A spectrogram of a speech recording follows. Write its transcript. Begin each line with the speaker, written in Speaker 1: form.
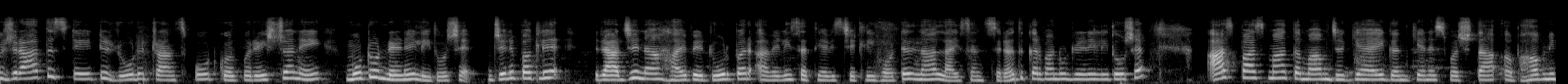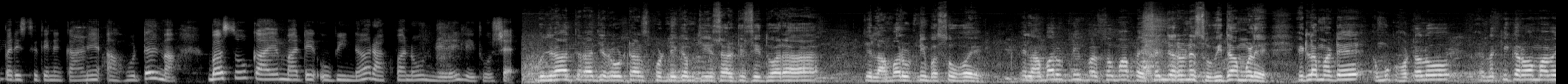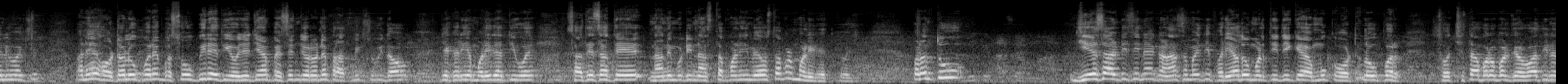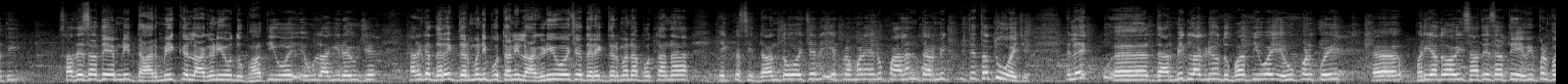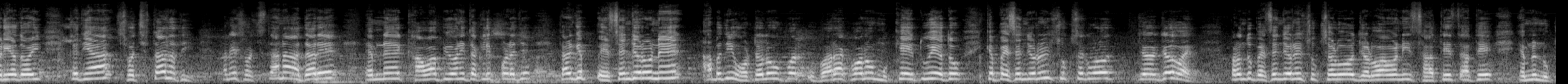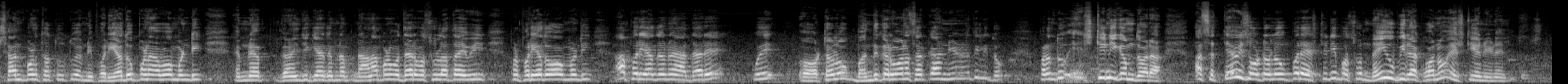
Speaker 1: Gujarat state road transport કોર્પોરેશને મોટો નિર્ણય લીધો છે, જેને પગલે રાજ્યના હાઈવે રોડ પર આવેલી સત્યાવીસ જેટલી હોટલના લાયસન્સ રદ કરવાનો નિર્ણય લીધો છે. આસપાસમાં તમામ જગ્યાએ ગંદકી અને સ્વચ્છતા અભાવની પરિસ્થિતિને કારણે આ હોટલમાં બસો કાયમ માટે ઊભી ન રાખવાનો નિર્ણય લીધો છે.
Speaker 2: ગુજરાત રાજ્ય રોડ ટ્રાન્સપોર્ટ નિગમ જીએસઆરટીસી દ્વારા જે લાંબા રૂટની બસો હોય, એ લાંબા રૂટની બસોમાં પેસેન્જરોને સુવિધા મળે એટલા માટે અમુક હોટલો નક્કી કરવામાં આવેલી હોય છે. અને એ હોટલો ઉપર એ બસો ઊભી રહેતી હોય છે, જ્યાં પેસેન્જરોને પ્રાથમિક સુવિધાઓ જે કરીએ મળી રહેતી હોય. સાથે સાથે નાની મોટી નાસ્તા પાણીની વ્યવસ્થા પણ મળી રહેતી હોય છે. પરંતુ જીએસઆરટીસીને ઘણા સમયથી ફરિયાદો મળતી હતી કે અમુક હોટલો ઉપર સ્વચ્છતા બરોબર જળવાતી નથી. સાથે સાથે એમની ધાર્મિક લાગણીઓ દુભાતી હોય એવું લાગી રહ્યું છે. કારણ કે દરેક ધર્મની પોતાની લાગણીઓ હોય છે, દરેક ધર્મના પોતાના એક સિદ્ધાંતો હોય છે અને એ પ્રમાણે એનું પાલન ધાર્મિક રીતે થતું હોય છે. એટલે ધાર્મિક લાગણીઓ દુભાતી હોય એવું પણ કોઈ ફરિયાદો આવી સાથે સાથે એવી પણ ફરિયાદો આવી કે જ્યાં સ્વચ્છતા નથી અને સ્વચ્છતાના આધારે એમને ખાવા પીવાની તકલીફ પડે છે. કારણ કે પેસેન્જરોને આ બધી હોટલો ઉપર ઊભા રાખવાનો મુખ્ય હેતુ એ હતો કે પેસેન્જરોની સુખ સગવડો જળવાય. પરંતુ પેસેન્જરોની સુખસળવો જળવાવાની સાથે સાથે એમને નુકસાન પણ થતું હતું, એમની ફરિયાદો પણ આવવા માંડી, એમને ઘણી જગ્યાએ તેમના નાણાં પણ વધારે વસૂલાતા એવી પણ ફરિયાદો આવવા માંડી. આ ફરિયાદોને આધારે કોઈ હોટલો બંધ કરવાનો સરકાર નિર્ણય નથી લીધો, પરંતુ એસટી નિગમ દ્વારા આ સત્યાવીસ હોટલો ઉપર એસટીની બસો નહીં ઊભી રાખવાનો એસટીએ નિર્ણય લીધો છે.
